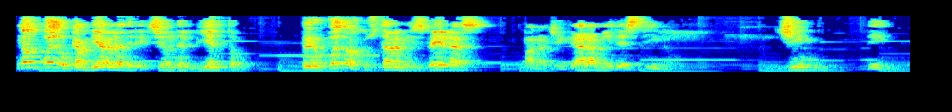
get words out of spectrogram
No puedo cambiar la dirección del viento, pero puedo ajustar mis velas para llegar a mi destino. Jim Dean.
